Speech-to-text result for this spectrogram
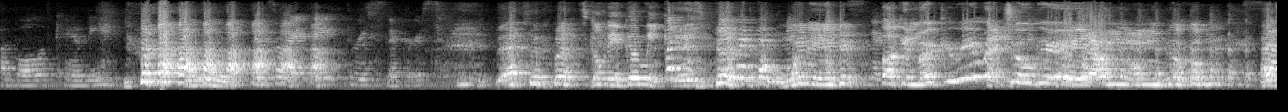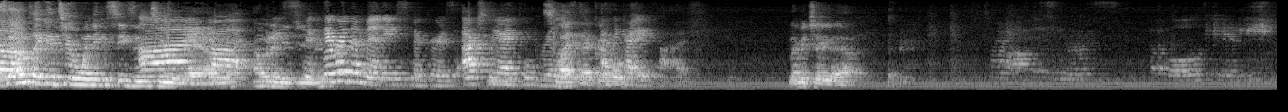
a bowl of candy, and so I ate three Snickers. That's It's gonna be a good week. But they, they were the mini winning fucking Mercury retrograde. that um, So, sounds like it's your winning season two, I man. got I'm gonna need you. There were the mini Snickers. Actually, I think Slight realistic. echo. I think I ate five. Let me check it out. My office and there was a bowl of candy.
